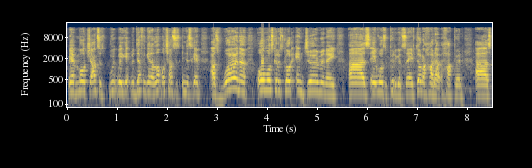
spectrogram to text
we have more chances. We, we get, we're definitely getting a lot more chances in this game as Werner almost could have scored in Germany as it was a pretty good save. Don't know how that happened as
